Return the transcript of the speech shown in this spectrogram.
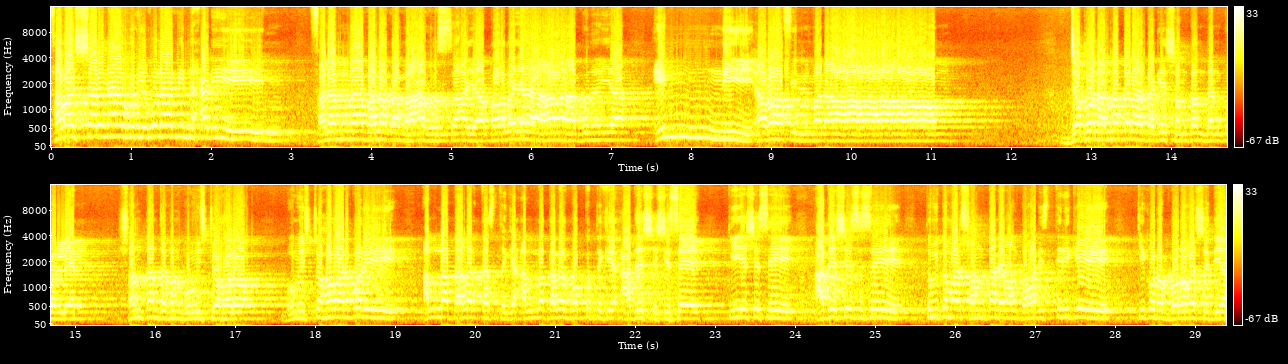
ফাবাশশারনাহু বিগুলামিন হালিম ফালাম্মা বালাগা মা'াহু السعي قال يا بني إني أرى في المنام যখন আল্লাহ তালা তাকে সন্তান দান করলেন, সন্তান যখন ভূমিষ্ঠ হলো, ভূমিষ্ঠ হওয়ার পরে আল্লাহ তালার কাছ থেকে, আল্লাহ তালার পক্ষ থেকে আদেশ এসেছে। কি এসেছে? আদেশ এসেছে, তুমি তোমার সন্তান এবং তোমার স্ত্রীকে কি করো, বনবাসে দিয়ে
